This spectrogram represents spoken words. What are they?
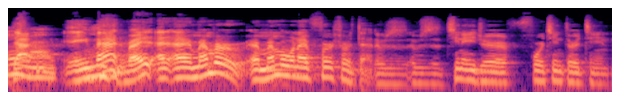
Amen. That, amen. Right. And I remember, I remember when I first heard that it was, it was a teenager, 14, 13.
